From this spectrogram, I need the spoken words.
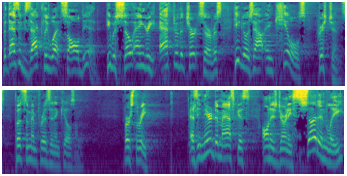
But that's exactly what Saul did. He was so angry after the church service, he goes out and kills Christians, puts them in prison, and kills them. Verse 3 As he neared Damascus on his journey, suddenly,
